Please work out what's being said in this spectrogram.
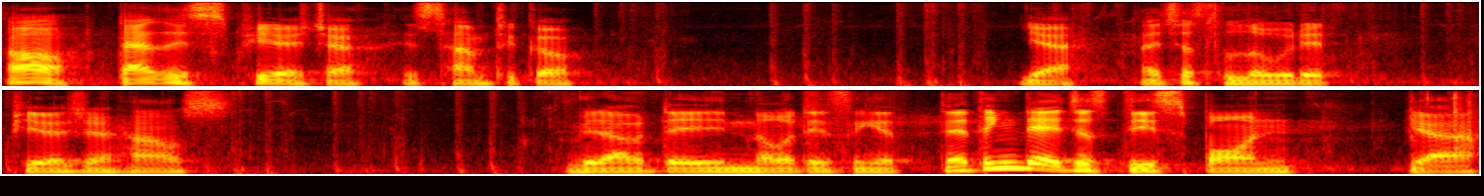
Oh, that is Pillager. It's time to go. Yeah, I just loaded Pillager house without they noticing it. I think they just despawn. Yeah.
